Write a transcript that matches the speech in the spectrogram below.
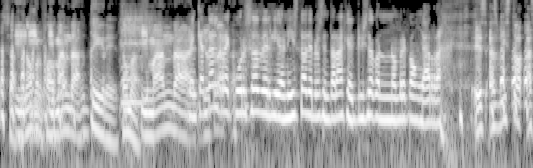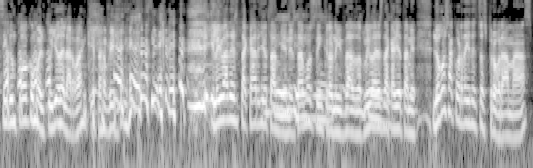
O sea, y- no, y- por y favor. manda. Un tigre, toma. Y manda. Me encanta y el recurso del guionista de presentar a Ángel Cristo con un nombre con garra. Es, has visto, ha sido un poco como el tuyo del arranque también. y lo iba a destacar yo también, Sí, estamos sí. sincronizados, lo iba a destacar yo también. Luego os acordáis de estos programas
